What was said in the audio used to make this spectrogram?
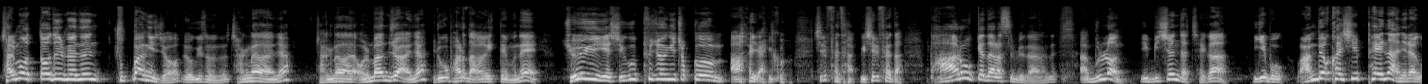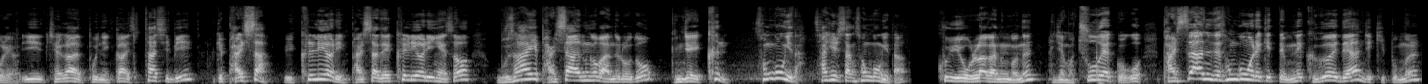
잘못 떠들면은 죽방이죠. 여기서는. 장난하냐? 장난 얼마인 줄 아냐? 이러고 바로 나가기 때문에 조용히 계시고 표정이 조금 아 야 이거 실패다 이거 실패다 바로 깨달았습니다. 아 물론 이 미션 자체가 이게 뭐 완벽한 실패는 아니라 그래요. 이 제가 보니까 스타쉽이 이렇게 발사, 이 clearing, 발사대 clearing에서 무사히 발사하는 것만으로도 굉장히 큰 성공이다. 사실상 성공이다. 그 위에 올라가는 거는 이제 뭐 추후의 거고 발사하는데 성공을 했기 때문에 그거에 대한 이제 기쁨을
